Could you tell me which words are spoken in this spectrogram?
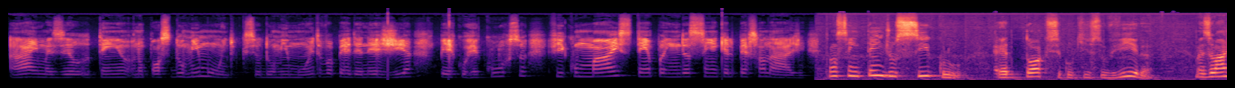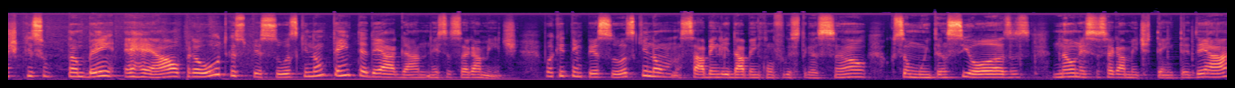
Ai, mas eu tenho, eu não posso dormir muito, porque se eu dormir muito eu vou perder energia, perco recurso, fico mais tempo ainda sem aquele personagem. Então você entende o ciclo é tóxico que isso vira? Mas eu acho que isso também é real para outras pessoas que não têm TDAH necessariamente. Porque tem pessoas que não sabem lidar bem com frustração, que são muito ansiosas, não necessariamente têm TDA,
